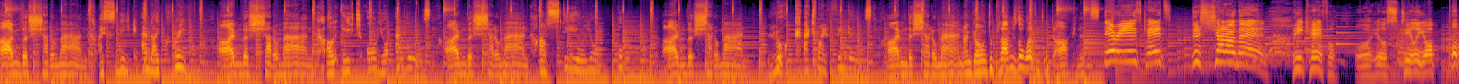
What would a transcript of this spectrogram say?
I'm the Shadow Man. I sneak and I creep. I'm the Shadow Man. I'll eat all your apples. I'm the Shadow Man. I'll steal your book. I'm the Shadow Man. Look at my fingers. I'm the Shadow Man. I'm going to plunge the world into darkness. There he is, kids! The Shadow Man! Be careful, or he'll steal your pup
